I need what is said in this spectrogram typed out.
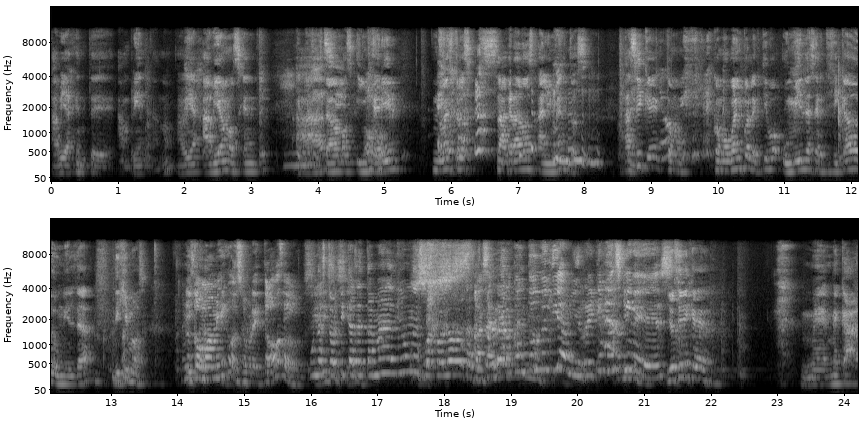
había gente hambrienta, ¿no? Había, habíamos gente que Ah, necesitábamos sí. ingerir nuestros sagrados alimentos. Así que, como, como buen colectivo humilde, certificado de humildad, dijimos, Y como amigos, sobre todo. Sí, unas tortitas sí. de tamal, unas guajolotas. Vas a hablar con todo el día, mi rey. ¿Qué más quieres? Yo sí dije, me, me cabe.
